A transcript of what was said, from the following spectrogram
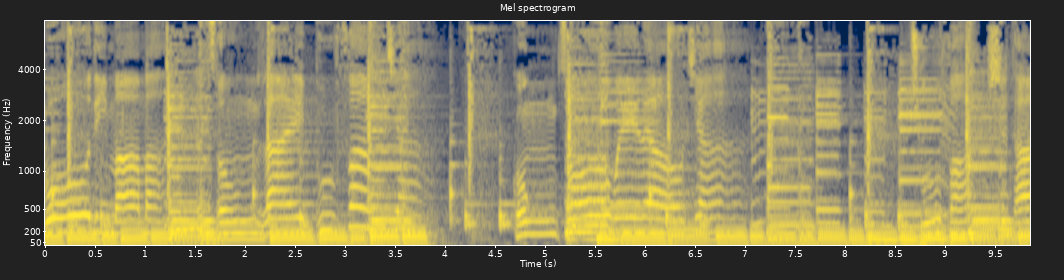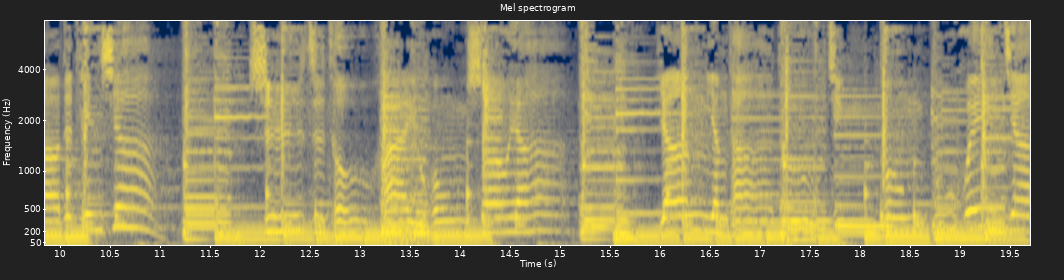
我的妈妈她从来不放假，工作为了家，厨房是她的天下，狮子头还有红烧鸭，样样他都精通不回家，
